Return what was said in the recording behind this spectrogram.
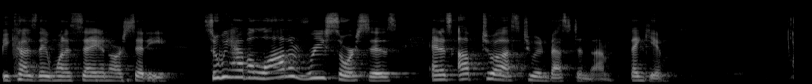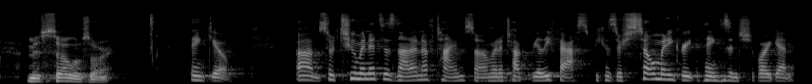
because they want to stay in our city. So we have a lot of resources, and it's up to us to invest in them. Thank you. Ms. Salazar? Thank you. Um, so two minutes is not enough time, so I'm going to talk really fast because there's so many great things in Sheboygan.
